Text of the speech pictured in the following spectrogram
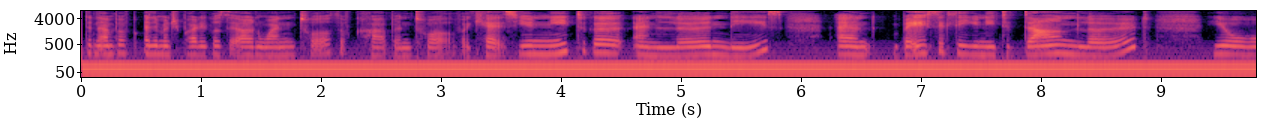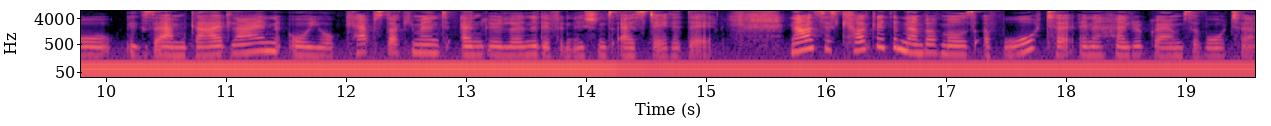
the number of elementary particles there are in 1 12th of carbon 12. Okay, so you need to go and learn these and basically you need to download your exam guideline or your CAPS document and go learn the definitions as stated there. Now it says calculate the number of moles of water in 100 grams of water.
